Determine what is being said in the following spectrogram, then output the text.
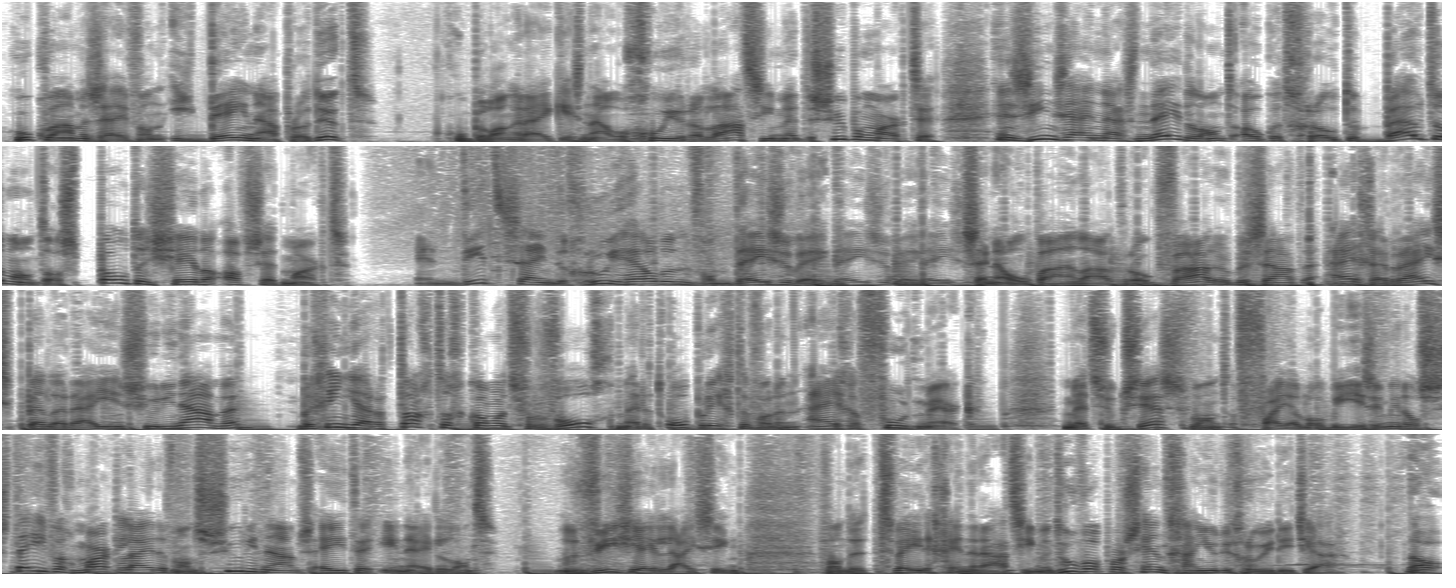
Hoe kwamen zij van idee naar product? Hoe belangrijk is nou een goede relatie met de supermarkten? En zien zij naast Nederland ook het grote buitenland als potentiële afzetmarkt? En dit zijn de groeihelden van deze week. Zijn opa en later ook vader bezaten eigen rijspellerij in Suriname. Begin jaren 80 kwam het vervolg met het oprichten van een eigen foodmerk. Met succes, want Fire Lobby is inmiddels stevig marktleider van Surinaams eten in Nederland. Een Vigier Leising van de tweede generatie. Met hoeveel procent gaan jullie groeien dit jaar? Nou,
